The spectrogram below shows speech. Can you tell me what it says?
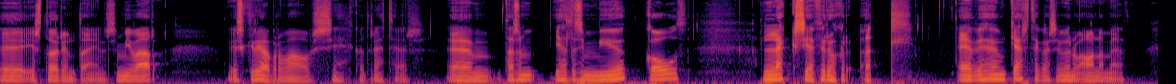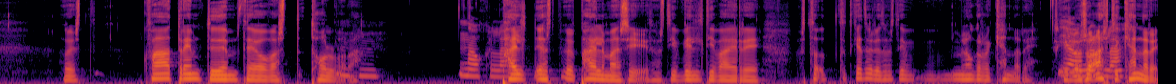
uh, í stóri um daginn sem ég var, ég skrifa bara, vá, shit, hvað er rétt hér. Um, það sem ég held að sé mjög góð leksja fyrir okkur öll. Ef við höfum gert eitthvað sem við erum ána með, þú veist, hvað dreymduð um þegar þú varst 12 ára? Mhm. nákvæmlega Pæl, ég veist, pælum að þessi, þú veist, ég vildi væri, það getur verið, þú veist, ég, langar að vera kennari, skilur, Já, og svo ertu nákvæmlega. kennari,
